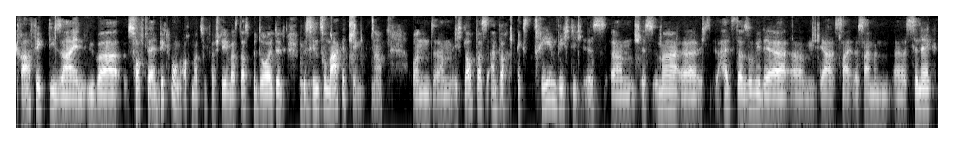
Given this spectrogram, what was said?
Grafikdesign über Softwareentwicklung auch mal zu verstehen, was das bedeutet, mhm. bis hin zu Marketing. Ne? Und ähm, ich glaube, was einfach extrem wichtig ist, ähm, ist immer, äh, ich halte es da so wie der ähm, ja, Simon äh, Sinek,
